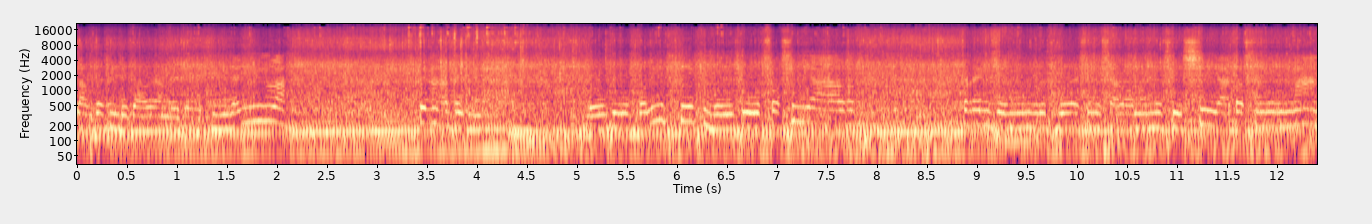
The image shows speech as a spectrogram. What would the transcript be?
Lampu sendiri gawe yang itu. Jadi inilah ini buku politik, buku sosial. Keren sih menurut gue sih misalnya musisi atau seniman.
